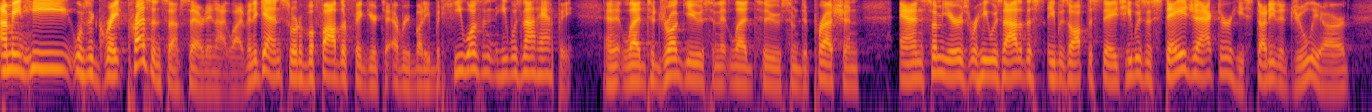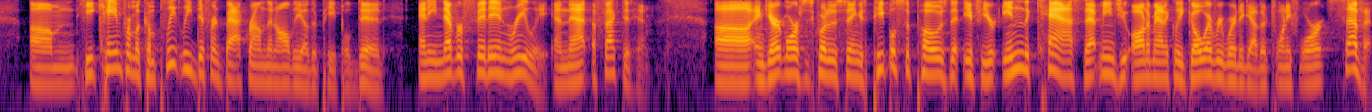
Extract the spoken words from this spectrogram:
I mean, he was a great presence on Saturday Night Live, and again, sort of a father figure to everybody. But he wasn't. He was not happy, and it led to drug use, and it led to some depression, and some years where he was out of the. He was off the stage. He was a stage actor. He studied at Juilliard. Um, he came from a completely different background than all the other people did, and he never fit in really, and that affected him. Uh, and Garrett Morris is quoted as saying, "Is people suppose that if you're in the cast, that means you automatically go everywhere together 24 7."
